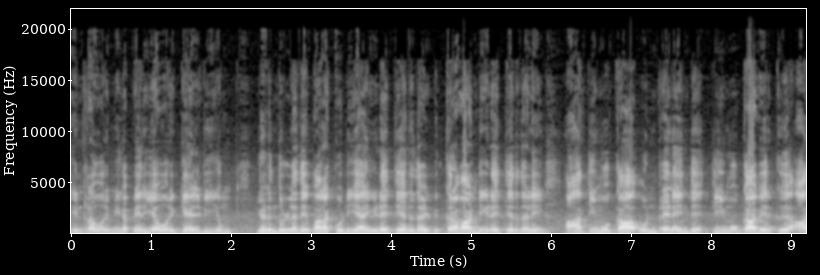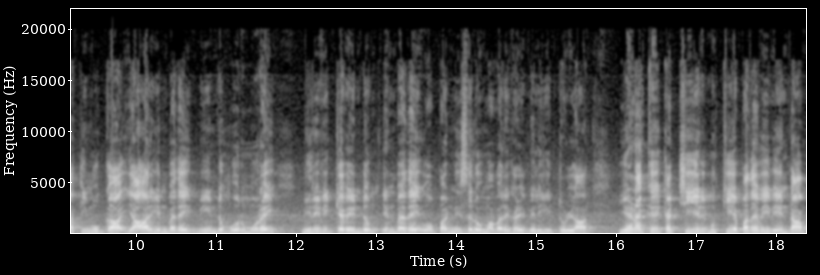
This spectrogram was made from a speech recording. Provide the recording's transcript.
என்ற ஒரு மிகப்பெரிய ஒரு கேள்வியும் எழுந்துள்ளது. வரக்கூடிய இடைத்தேர்தல் விக்கிரவாண்டி இடைத்தேர்தலில் அதிமுக ஒன்றிணைந்து திமுகவிற்கு அதிமுக யார் என்பதை மீண்டும் ஒரு முறை நிரூபிக்க வேண்டும் என்பதை ஓ பன்னீர்செல்வம் அவர்கள் வெளியிட்டுள்ளார். எனக்கு கட்சியில் முக்கிய பதவி வேண்டாம்.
